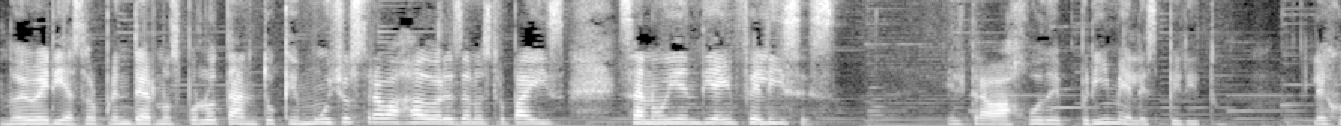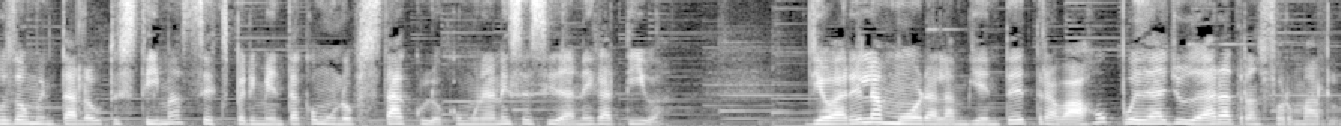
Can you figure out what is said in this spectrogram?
No debería sorprendernos, por lo tanto, que muchos trabajadores de nuestro país sean hoy en día infelices. El trabajo deprime el espíritu. Lejos de aumentar la autoestima, se experimenta como un obstáculo, como una necesidad negativa. Llevar el amor al ambiente de trabajo puede ayudar a transformarlo,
